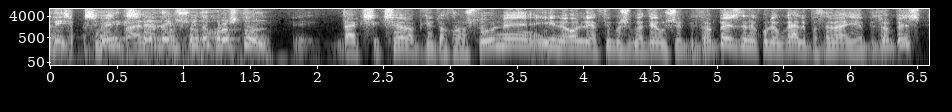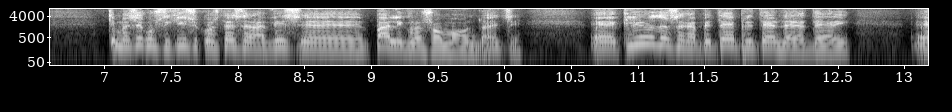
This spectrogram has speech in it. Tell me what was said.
δις. Σημαίνει Είπα, ένα ξέρετε ποσό. ποιοι το χρωστούν. Ε, εντάξει, ξέρω ποιοι το χρωστούν. Είναι όλοι αυτοί που συμμετέχουν σε επιτροπές, δεν έχουν βγάλει πουθενά οι επιτροπές και μας έχουν στοιχήσει 24 δις ε, πάλι γκροσομόντο, έτσι. Ε, κλείνοντας αγαπητέ Πριτέντερ Εντέρη, ε,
